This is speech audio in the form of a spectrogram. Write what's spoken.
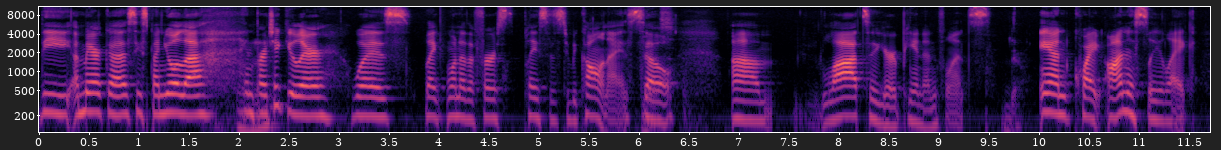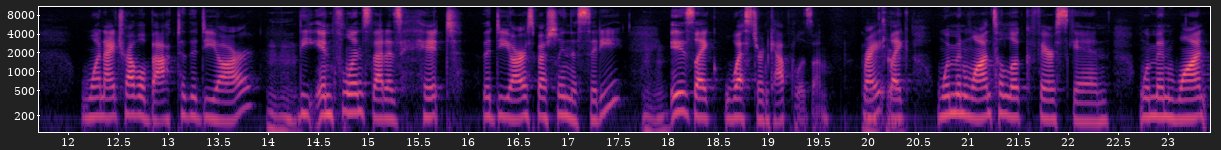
the America Hispaniola Mm-hmm. in particular was like one of the first places to be colonized. So Yes. lots of European influence. Yeah. And quite honestly, like when I travel back to the DR, Mm-hmm. the influence that has hit the DR, especially in the city, is like Western capitalism, right? Mm-hmm. Okay. Like women want to look fair skinned, women want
